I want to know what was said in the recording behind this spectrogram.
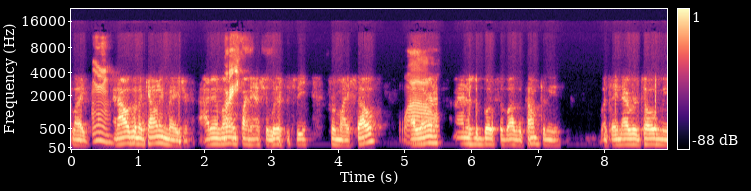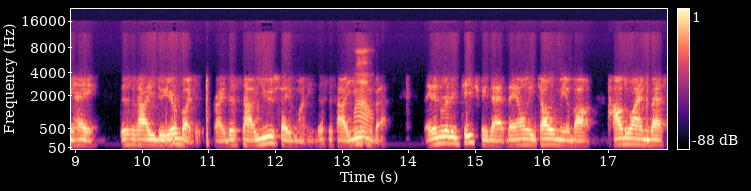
Like, mm. and I was an accounting major. I didn't learn right. financial literacy for myself. Wow. I learned how to manage the books of other companies, but they never told me, hey, this is how you do your budget, right? This is how you save money. This is how you wow. invest. They didn't really teach me that. They only told me about how do I invest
